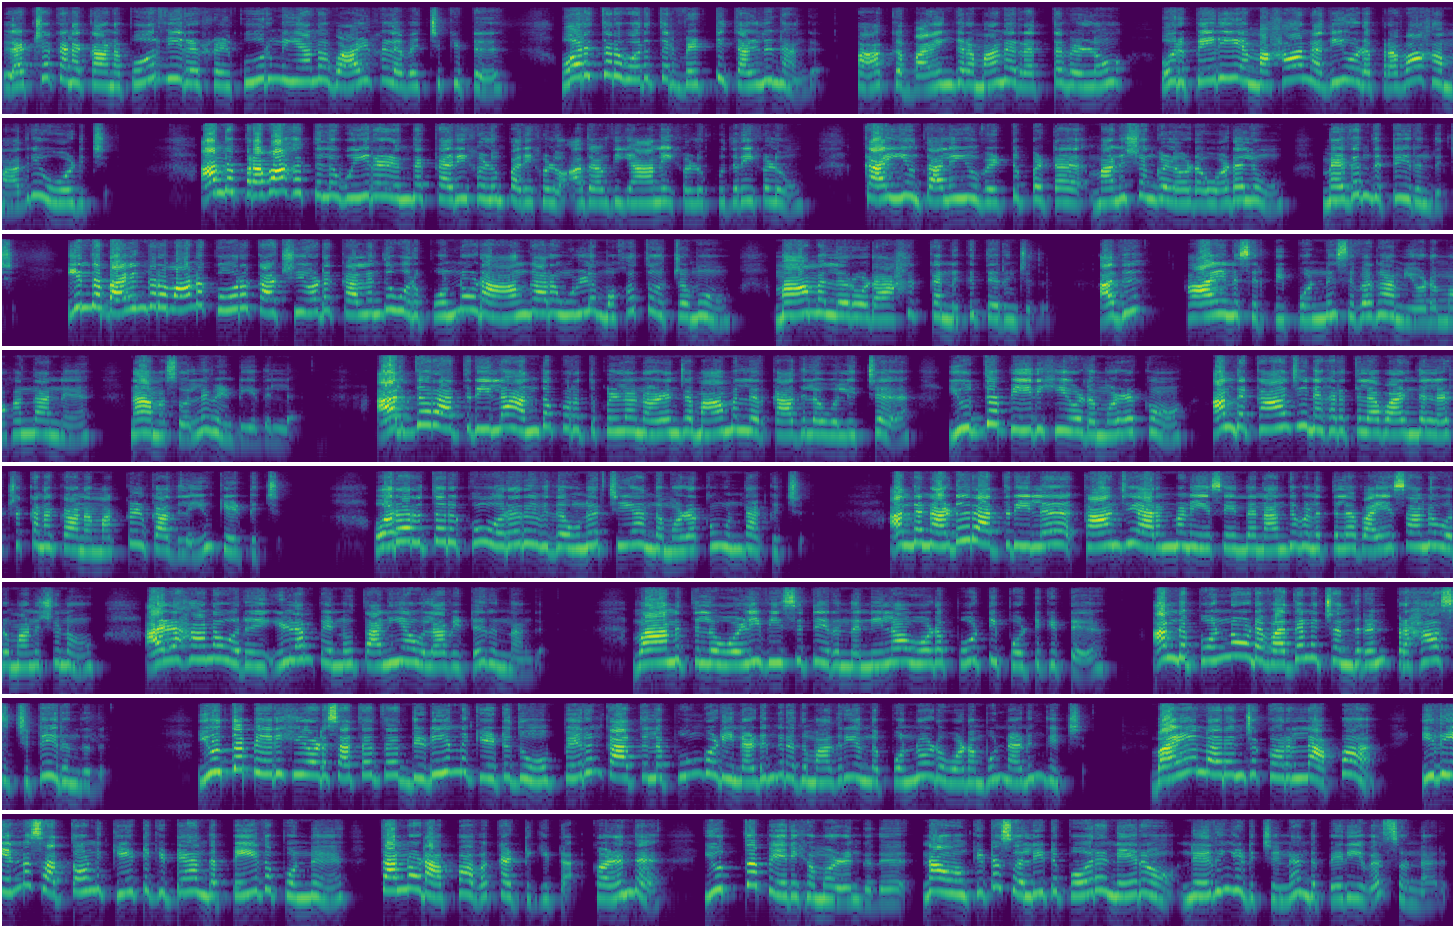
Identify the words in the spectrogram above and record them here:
லட்சக்கணக்கான போர் வீரர்கள் கூர்மையான வாள்களை வச்சுக்கிட்டு ஒருத்தர் ஒருத்தர் வெட்டி தள்ளுனாங்க. பார்க்க பயங்கரமான ரத்த வெள்ளம் ஒரு பெரிய மகா நதியோட பிரவாகம் மாதிரி ஓடிச்சு. அந்த பிரவாகத்துல உயிரிழந்த கரிகளும் பரிகளும் அதாவது யானைகளும் குதிரைகளும் கையும் தலையும் வெட்டுப்பட்ட மனுஷங்களோட உடலும் மிதந்துட்டு இருந்துச்சு. இந்த பயங்கரமான கோர காட்சியோட கலந்து ஒரு பொண்ணோட ஆங்காரம் உள்ள முகத்தோற்றமும் மாமல்லரோட அகக்கண்ணுக்கு தெரிஞ்சது. அது ஆயன சிற்பி பொண்ணு சிவகாமியோட முகம்தான்னு நாம சொல்ல வேண்டியதில்லை. அர்த்தராத்திரியில அந்த புறத்துக்குள்ள நுழைஞ்ச மாமல்லர் காதுல ஒலிச்ச யுத்த பேரிகையோட முழக்கம் அந்த காஞ்சி நகரத்துல வாழ்ந்த லட்சக்கணக்கான மக்கள் காதுலையும் கேட்டுச்சு. ஒரு ஒருத்தருக்கும் ஒரு ஒரு வித உணர்ச்சியை அந்த முழக்கம் உண்டாக்குச்சு. அந்த நடுராத்திரியில காஞ்சி அரண்மனையை சேர்ந்த நந்தவனத்துல வயசான ஒரு மனுஷனும் அழகான ஒரு இளம் பெண்ணும் தனியா உலாவிட்டு இருந்தாங்க. வானத்துல ஒளி வீசிட்டு இருந்த நிலாவோட போட்டி போட்டுக்கிட்டு அந்த பொண்ணோட வதன சந்திரன் பிரகாசிச்சுட்டு இருந்தது. யுத்த பெருகியோட சத்தத்தை திடீர்னு கேட்டதும் பெருங்காத்துல பூங்கொடி நடுங்கிறது மாதிரி அந்த பொண்ணோட உடம்பும் நடுங்குச்சு. பயம் நிறைஞ்ச குரல்ல அப்பா இது என்ன சத்தம்னு கேட்டுக்கிட்டே அந்த பேத பொண்ணு தன்னோட அப்பாவை கட்டிக்கிட்டா. குழந்த யுத்த பேரிகம் முழங்குது. நான் உன்கிட்ட சொல்லிட்டு போற நேரம் நெருங்கிடுச்சுன்னு அந்த பெரியவர் சொன்னாரு.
